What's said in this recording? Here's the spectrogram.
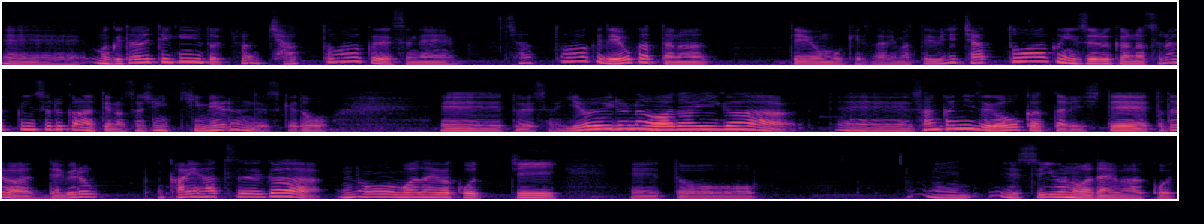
えー、まあ、具体的に言うとチャットワークですね。チャットワークでよかったなって思うケースあります。でうちチャットワークにするかなスラックにするかなっていうのを最初に決めるんですけどえっ、とですねいろいろな話題が、えー、参加人数が多かったりして例えばデベロ開発がの話題はこっちえっ、ー、と SEO の話題はこっ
